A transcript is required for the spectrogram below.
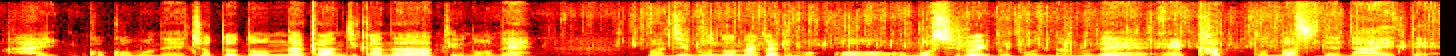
はい、ここもね、ちょっとどんな感じかなっていうのをね、まあ、自分の中でもこう面白い部分なので、えカットなしであえて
